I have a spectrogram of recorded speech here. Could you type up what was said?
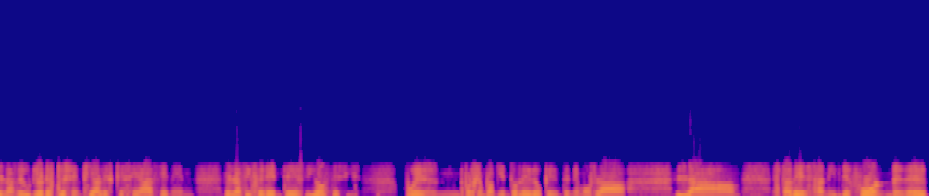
en las reuniones presenciales que se hacen en, en las diferentes diócesis, pues, por ejemplo, aquí en Toledo que tenemos la la esta de San Ildefonso, eh,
